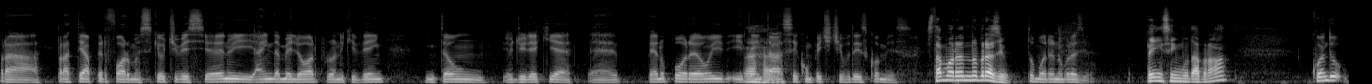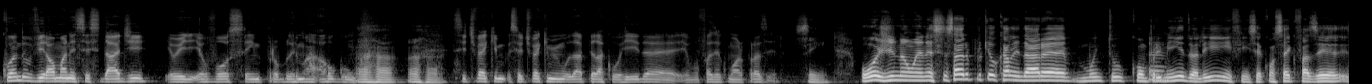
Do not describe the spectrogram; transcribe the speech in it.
para ter a performance que eu tive esse ano e ainda melhor para o ano que vem. Então, eu diria que é, é pé no porão e, e tentar Aham. ser competitivo desde o começo. Você está morando no Brasil. Tô morando no Brasil. Pensa em mudar para lá? Quando, quando virar uma necessidade, eu, eu vou sem problema algum. Se, tiver que, se eu tiver que me mudar pela corrida, eu vou fazer com o maior prazer. sim. Hoje não é necessário porque o calendário é muito comprimido ali, enfim, você consegue fazer,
